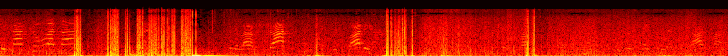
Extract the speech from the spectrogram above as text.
He's not cool that time. Took a lot of shots with body armor. Looks like he has shot body.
